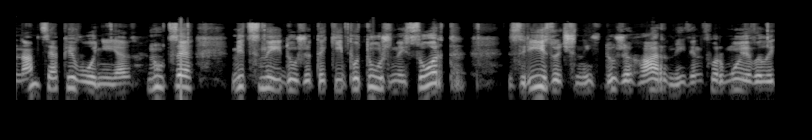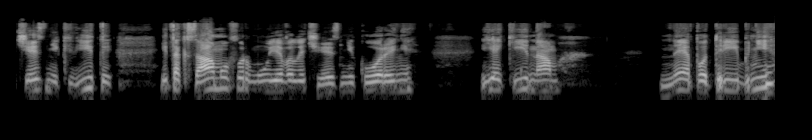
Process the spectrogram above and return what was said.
нам ця півонія. Ну, це міцний, дуже такий потужний сорт, зрізочний, дуже гарний. Він формує величезні квіти і так само формує величезні корені, які нам не потрібні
